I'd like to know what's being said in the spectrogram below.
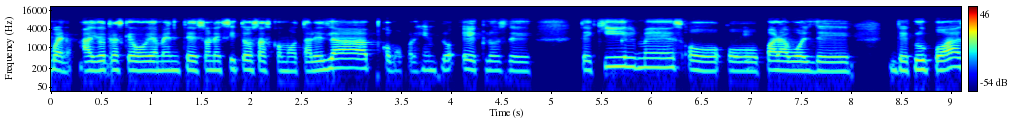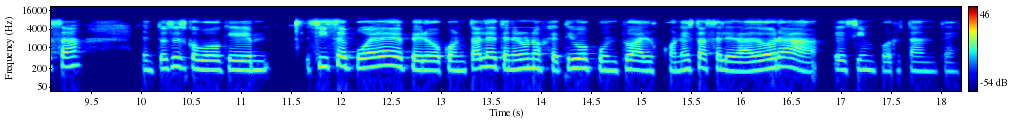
bueno, hay otras que obviamente son exitosas como Tales Lab, como por ejemplo Eclos de, Quilmes o, o Parabol de, de Grupo ASA. Entonces como que sí se puede, pero con tal de tener un objetivo puntual con esta aceleradora es importante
